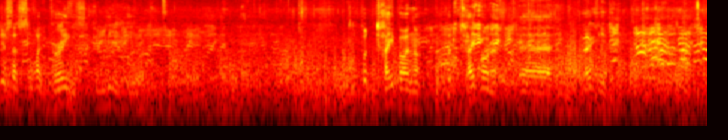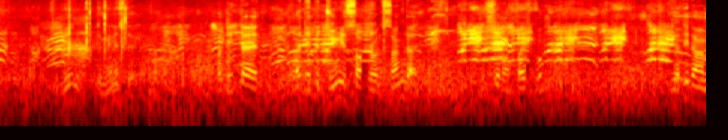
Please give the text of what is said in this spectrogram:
just a slight breeze it. Put tape on it. Put tape on it. Uh, hopefully dimin- diminish it. I did the I did the junior soccer on Sunday. You it on Facebook. Yeah, I did um.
